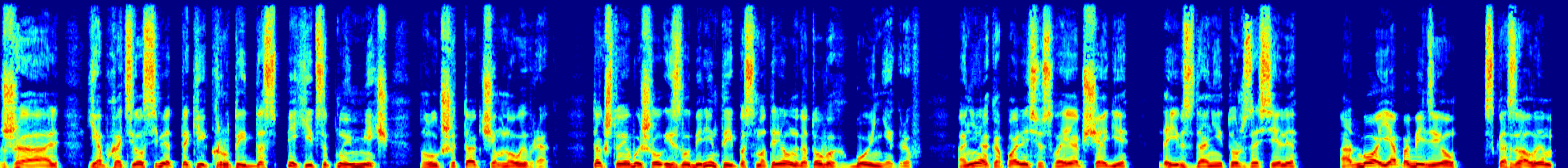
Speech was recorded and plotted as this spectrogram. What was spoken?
Жаль, я бы хотел себе такие крутые доспехи и цепной меч, лучше так, чем новый враг. Так что я вышел из лабиринта и посмотрел на готовых к бою негров. Они окопались у своей общаги, да и в здании тоже засели. «Отбой, я победил!» — сказал им,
